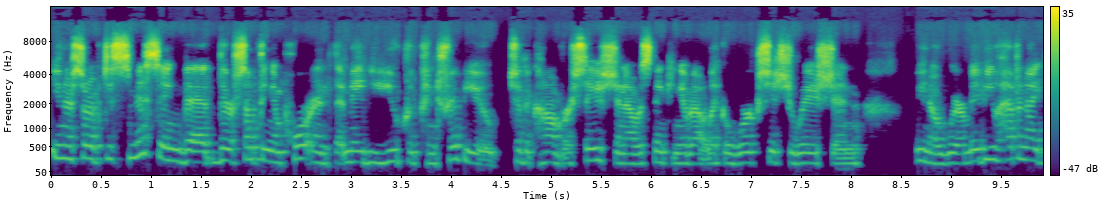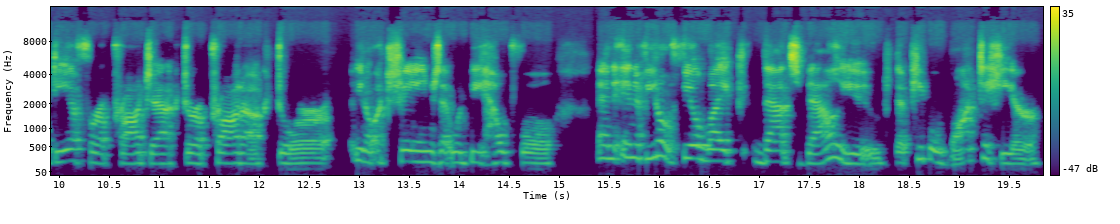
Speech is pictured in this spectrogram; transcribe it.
you know sort of dismissing that there's something important that maybe you could contribute to the conversation. I was thinking about like a work situation you know, where maybe you have an idea for a project or a product or, you know, a change that would be helpful and, and if you don't feel like that's valued, that people want to hear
